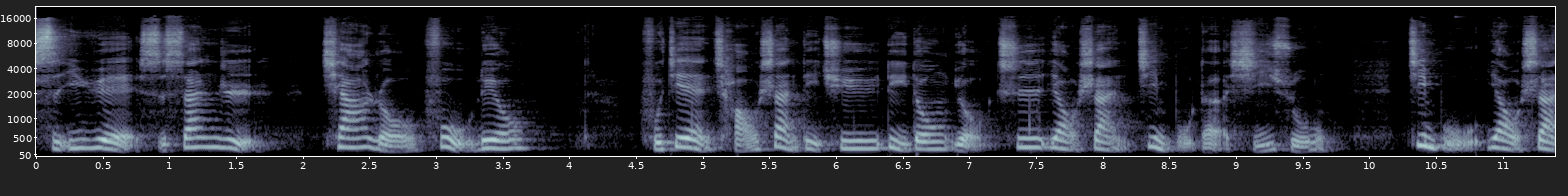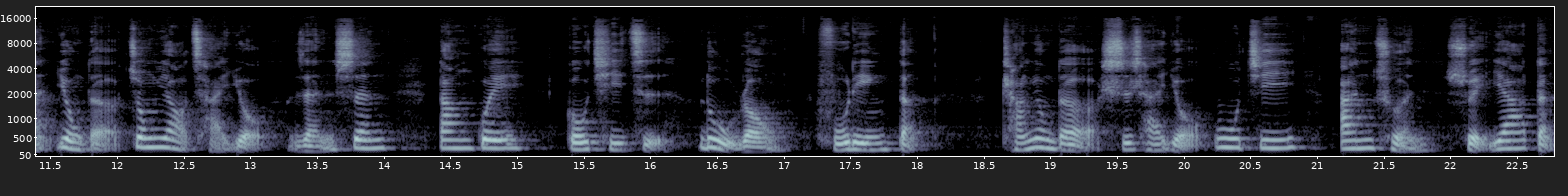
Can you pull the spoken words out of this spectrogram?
十一月十三日，掐揉复溜。福建潮汕地区立冬有吃药膳进补的习俗。进补药膳用的中药材有人参、当归、枸杞子、鹿茸、茯苓等。常用的食材有乌鸡、鹌鹑、水鸭等。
